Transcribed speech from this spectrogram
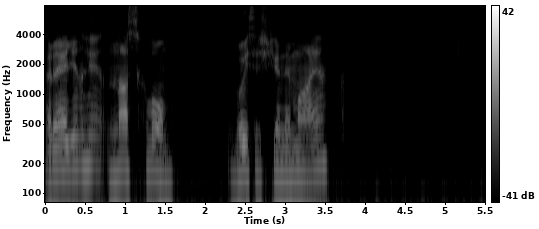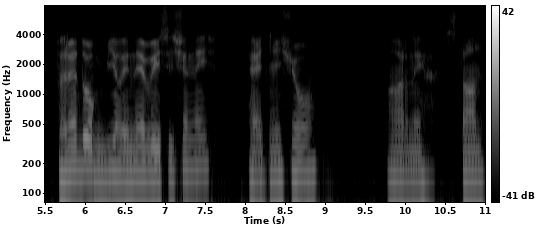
Релінги на склом. Висічки немає. Передок білий не висічений. Геть нічого. Гарний стан.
